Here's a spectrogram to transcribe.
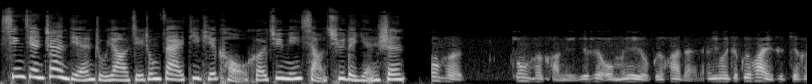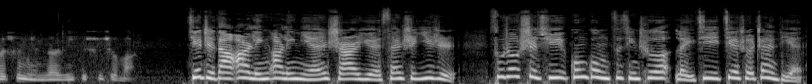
新建站点主要集中在地铁口和居民小区的延伸。综合综合考虑，就是我们也有规划的，因为这规划也是结合市民的一些需求嘛。截止到二零二零年十二月三十一日，苏州市区公共自行车累计建设站点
